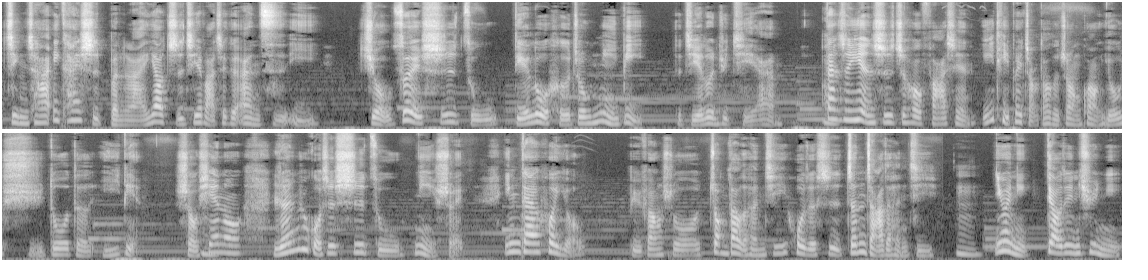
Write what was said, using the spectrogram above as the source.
警察一开始本来要直接把这个案子以酒醉失足跌落河中溺毙。的结论去结案，但是验尸之后发现遗体被找到的状况有许多的疑点。首先哦，人如果是失足溺水，应该会有，比方说撞到的痕迹，或者是挣扎的痕迹。嗯，因为你掉进去，你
